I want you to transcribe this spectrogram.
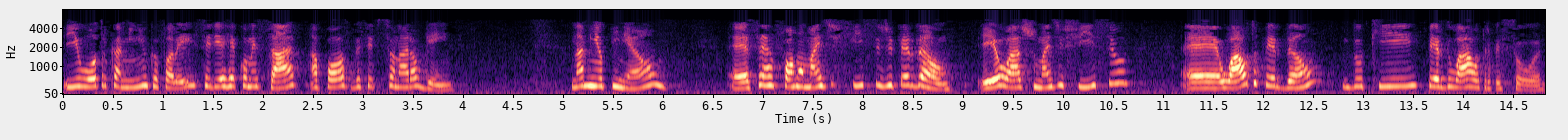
E o outro caminho que eu falei seria recomeçar após decepcionar alguém. Na minha opinião, essa é a forma mais difícil de perdão. Eu acho mais difícil é, o auto-perdão do que perdoar outra pessoa.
